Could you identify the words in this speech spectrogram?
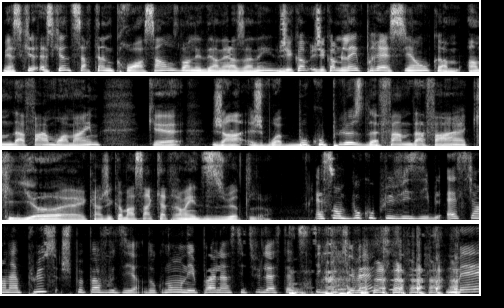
Mais est-ce qu'il est y a une certaine croissance dans les dernières années? J'ai comme, comme l'impression, comme homme d'affaires moi-même, que je vois beaucoup plus de femmes d'affaires qu'il y a euh, quand j'ai commencé en 98. Là elles sont beaucoup plus visibles. Est-ce qu'il y en a plus? Je peux pas vous dire. Donc, non, on n'est pas l'Institut de la statistique du Québec, mais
